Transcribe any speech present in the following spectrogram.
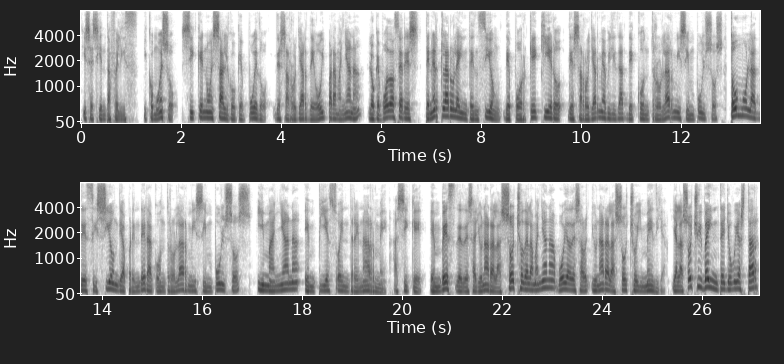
y se sienta feliz. Y como eso sí que no es algo que puedo desarrollar de hoy para mañana, lo que puedo hacer es tener claro la intención de por qué quiero desarrollar mi habilidad de controlar mis impulsos, tomo la decisión de aprender a controlar mis impulsos y mañana empiezo a entrenarme. Así que en vez de desayunar a las 8 de la mañana, voy a desayunar a las 8 y media. Y a las 8 y 20 yo voy a estar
